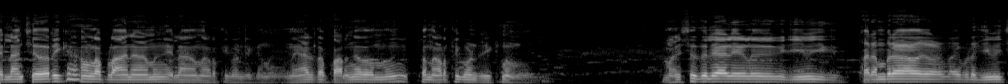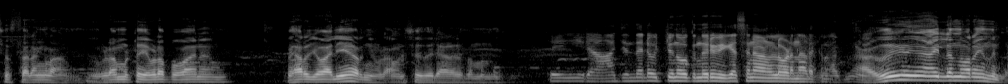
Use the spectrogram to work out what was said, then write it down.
എല്ലാം ചേറിക്കാനുള്ള പ്ലാനാണ് എല്ലാം നടത്തിക്കൊണ്ടിരിക്കുന്നത്. നേരത്തെ പറഞ്ഞതൊന്നും ഇപ്പം നടത്തിക്കൊണ്ടിരിക്കണമെന്ന് തോന്നുന്നു മത്സ്യത്തൊഴിലാളികൾ ജീവി പരമ്പരാഗത ഇവിടെ ജീവിച്ച സ്ഥലങ്ങളാണ്. ഇവിടെ വിട്ട് എവിടെ പോകാനും വേറെ ജോലിയേ അറിഞ്ഞൂടാ മത്സ്യത്തൊഴിലാളികളെ സംബന്ധിച്ച്. ഈ രാജ്യം തന്നെ ഉറ്റുനോക്കുന്ന ഒരു വികസനമാണല്ലോ ഇവിടെ നടക്കുന്നത്. അത് ഞാൻ ഇല്ലെന്ന് പറയുന്നില്ല.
